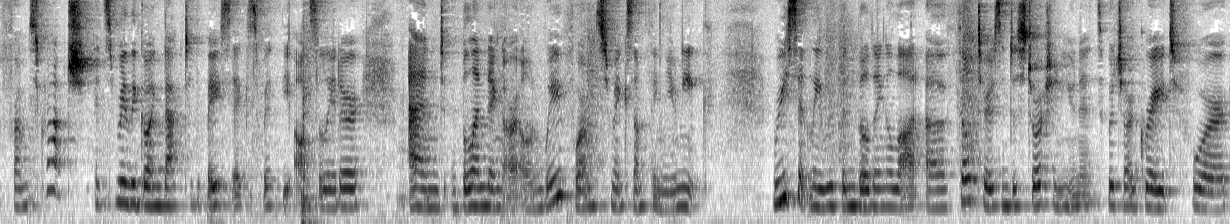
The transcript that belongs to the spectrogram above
from scratch. It's really going back to the basics with the oscillator and blending our own waveforms to make something unique. Recently, we've been building a lot of filters and distortion units, which are great for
